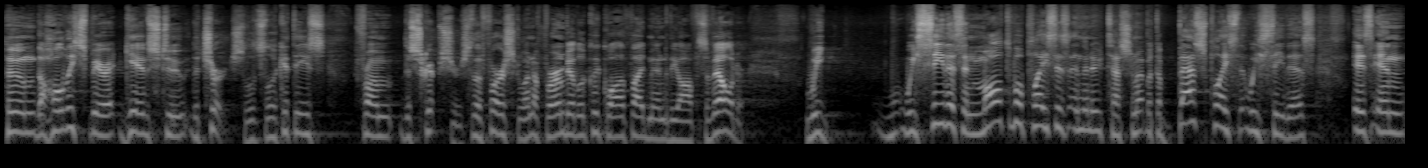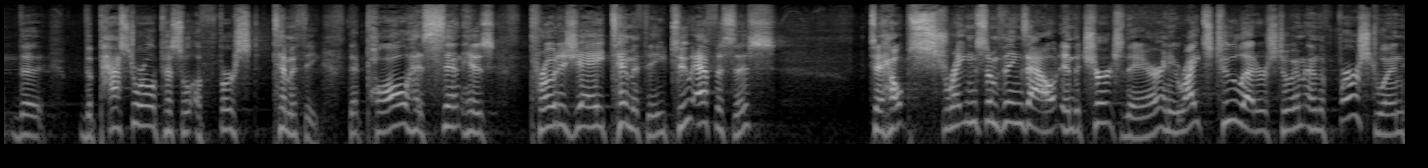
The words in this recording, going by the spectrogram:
whom the Holy Spirit gives to the church. So let's look at these from the scriptures. So the first one, affirm biblically qualified men to the office of elder. We we see this in multiple places in the New Testament, but the best place that we see this is in the, the pastoral epistle of First Timothy, that Paul has sent his protege Timothy to Ephesus to help straighten some things out in the church there. And he writes two letters to him. And the first one,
